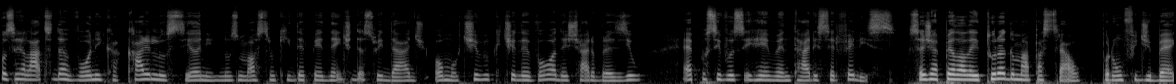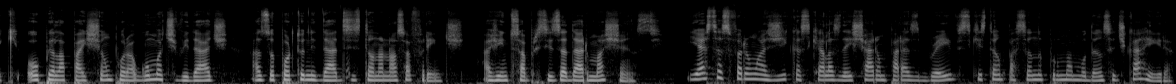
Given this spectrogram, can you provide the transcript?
Os relatos da Vônica, Cara e Luciane nos mostram que, independente da sua idade ou motivo que te levou a deixar o Brasil, é possível se reinventar e ser feliz. Seja pela leitura do mapa astral, por um feedback ou pela paixão por alguma atividade, as oportunidades estão na nossa frente. A gente só precisa dar uma chance. E estas foram as dicas que elas deixaram para as Braves que estão passando por uma mudança de carreira.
